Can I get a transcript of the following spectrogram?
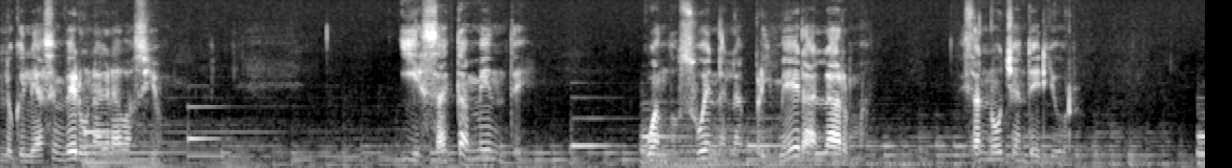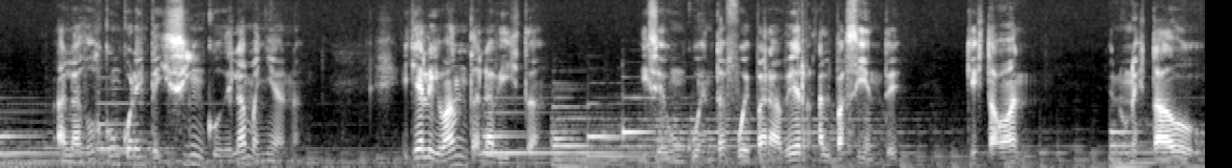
lo que le hacen ver una grabación. Y exactamente cuando suena la primera alarma, esa noche anterior, a las 2.45 de la mañana, ella levanta la vista y según cuenta fue para ver al paciente que estaban en un estado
